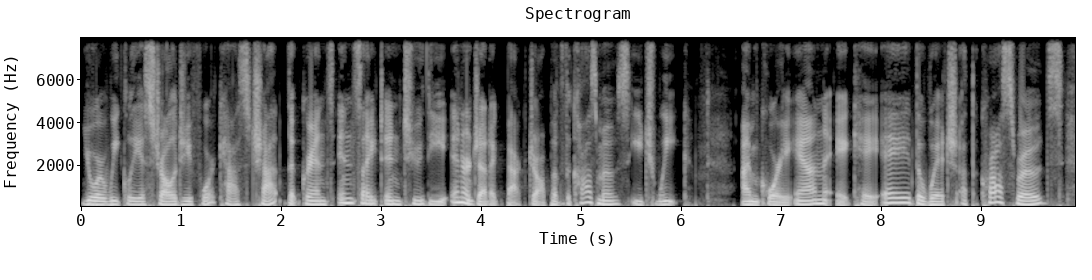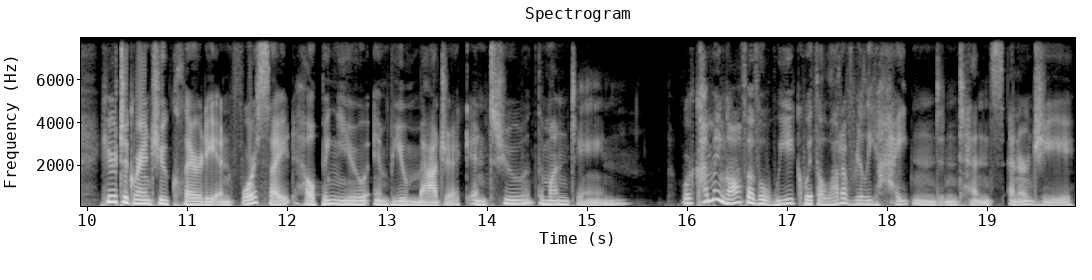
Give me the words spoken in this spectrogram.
your weekly astrology forecast chat that grants insight into the energetic backdrop of the cosmos each week. I'm Corianne, aka The Witch at the Crossroads, here to grant you clarity and foresight, helping you imbue magic into the mundane. We're coming off of a week with a lot of really heightened, intense energy.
